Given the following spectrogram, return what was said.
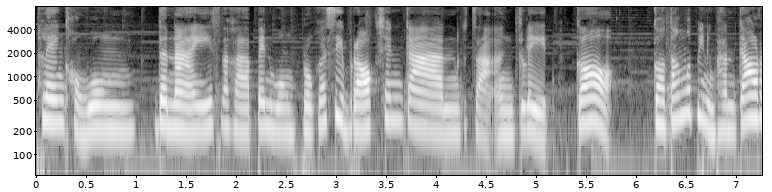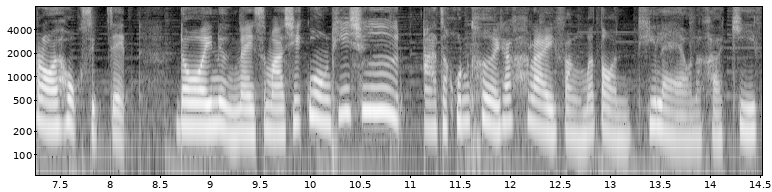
เพลงของวง The Nice นะคะ เป็นวง Progressive Rock เช่นกันจากอังกฤษ ก็ก่อตั้งเมื่อปี 1967 โดยหนึ่งในสมาชิกวงที่ชื่ออาจจะคุ้นเคยถ้าใครฟังเมื่อตอนที่แล้วนะคะ Keith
